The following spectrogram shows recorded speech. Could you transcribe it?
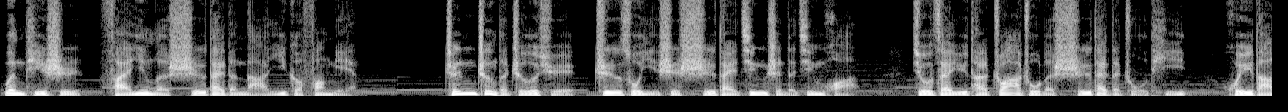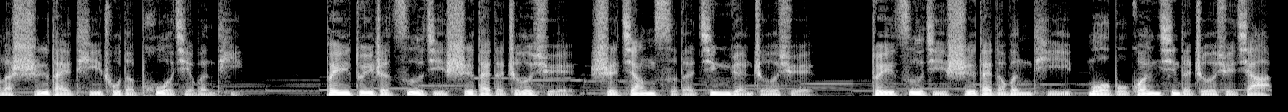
问题是反映了时代的哪一个方面？真正的哲学之所以是时代精神的精华，就在于它抓住了时代的主题，回答了时代提出的迫切问题。背对着自己时代的哲学是将死的经验哲学，对自己时代的问题漠不关心的哲学家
